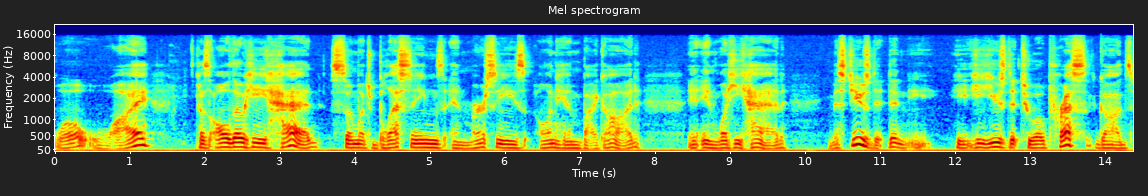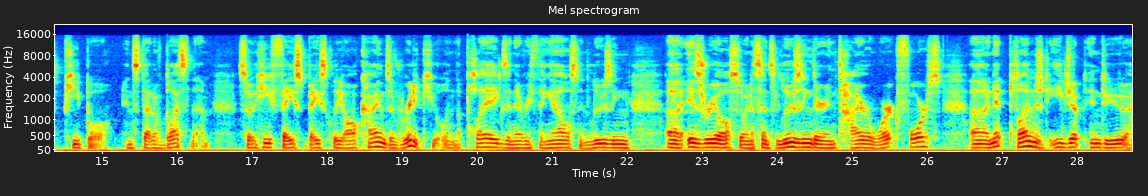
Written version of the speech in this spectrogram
Well, why? Because although he had so much blessings and mercies on him by God in, in what he had, misused it, didn't he? He, he used it to oppress God's people instead of bless them. So he faced basically all kinds of ridicule and the plagues and everything else, and losing uh, Israel. So, in a sense, losing their entire workforce. Uh, and it plunged Egypt into,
